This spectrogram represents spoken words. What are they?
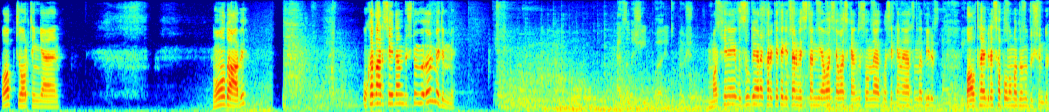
Hop Jortingen. Ne oldu abi? O kadar şeyden düştüm ve ölmedim mi? Makineyi vızıldayarak harekete geçer ve Stanley yavaş yavaş kendi sonuna yaklaşırken hayatında bir baltaya bile sap olamadığını düşündü.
